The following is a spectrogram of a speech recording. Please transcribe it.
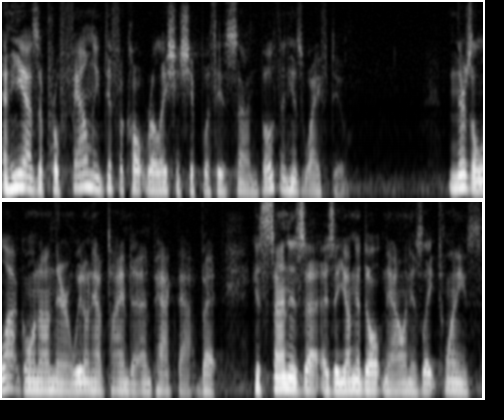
And he has a profoundly difficult relationship with his son. Both and his wife do. And there's a lot going on there, and we don't have time to unpack that. But his son is a, is a young adult now in his late 20s.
